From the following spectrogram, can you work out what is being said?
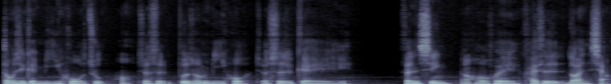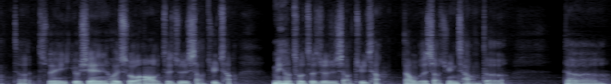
东西给迷惑住哦，就是不是说迷惑，就是给分心，然后会开始乱想，所以有些人会说，哦，这就是小剧场，没有错，这就是小剧场。但我的小剧场的的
